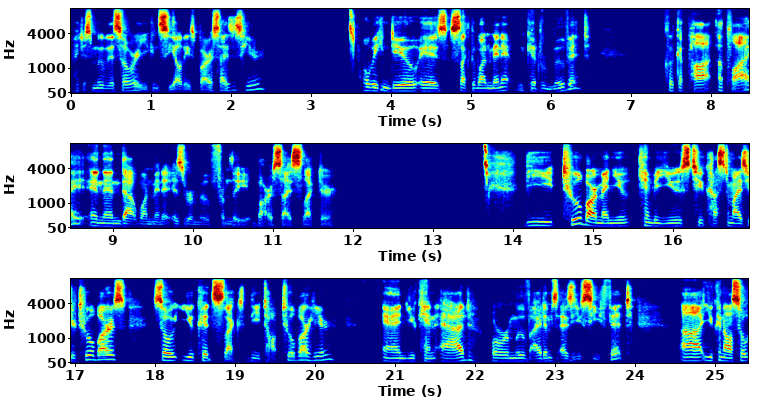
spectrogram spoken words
I just move this over, you can see all these bar sizes here. What we can do is select the one minute, we could remove it, click apply, and then that one minute is removed from the bar size selector. The toolbar menu can be used to customize your toolbars. So you could select the top toolbar here, and you can add or remove items as you see fit. Uh, you can also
